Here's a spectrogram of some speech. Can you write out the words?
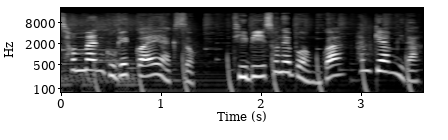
천만 고객과의 약속, DB 손해보험과 함께합니다.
